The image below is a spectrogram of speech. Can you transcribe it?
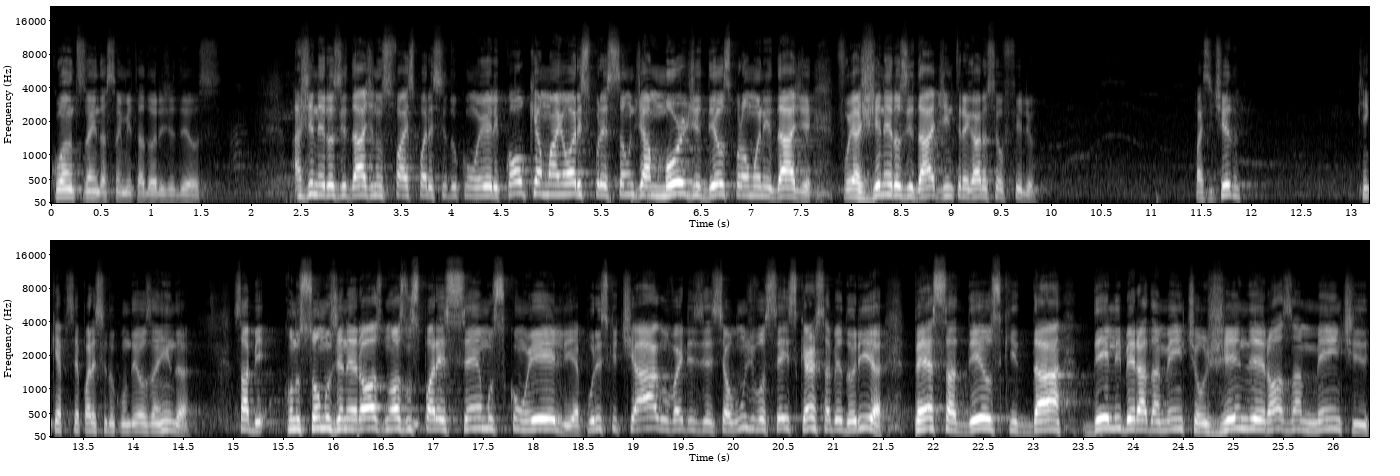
Quantos ainda são imitadores de Deus? A generosidade nos faz parecido com Ele. Qual que é a maior expressão de amor de Deus para a humanidade? Foi a generosidade de entregar o seu filho. Faz sentido? Quem quer ser parecido com Deus ainda? Sabe, quando somos generosos, nós nos parecemos com Ele. É por isso que Tiago vai dizer: se algum de vocês quer sabedoria, peça a Deus que dá deliberadamente ou generosamente.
